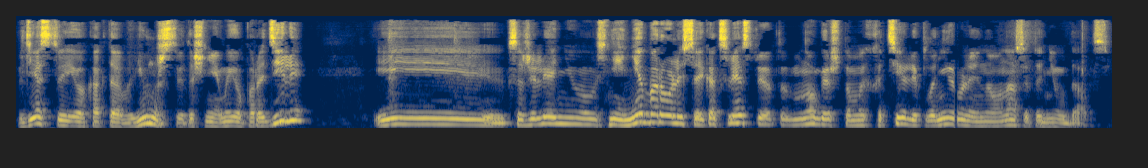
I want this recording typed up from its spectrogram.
в детстве ее как-то, в юношестве точнее, мы ее породили, и, к сожалению, с ней не боролись, и как следствие, это многое, что мы хотели, планировали, но у нас это не удалось.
